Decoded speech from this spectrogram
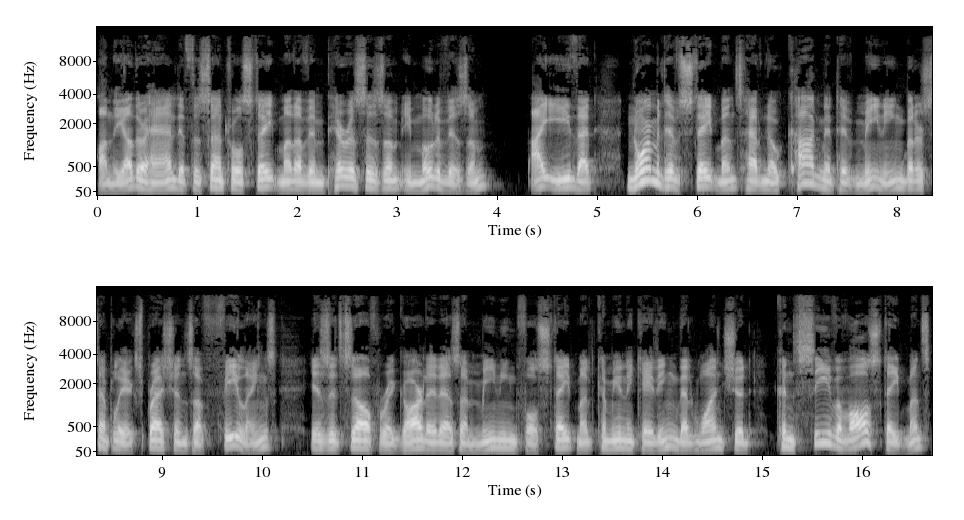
On the other hand, if the central statement of empiricism emotivism, i.e., that normative statements have no cognitive meaning but are simply expressions of feelings, is itself regarded as a meaningful statement communicating that one should conceive of all statements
